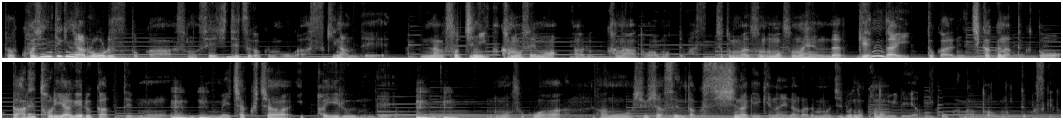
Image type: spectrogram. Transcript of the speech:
ただ個人的にはロールズとかその政治哲学の方が好きなんで、なんかそっちに行く可能性もあるかなとは思ってます。ちょっとまあそもうその辺、だ現代とかに近くなっていくと、誰取り上げるかってもうめちゃくちゃいっぱいいるんで、うんうんもうそこはあの取捨選択しなきゃいけない中でも自分の好みでやっていこうかなとは思ってますけど、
